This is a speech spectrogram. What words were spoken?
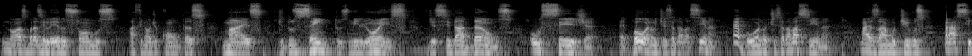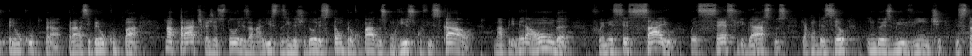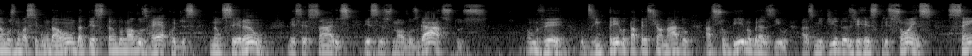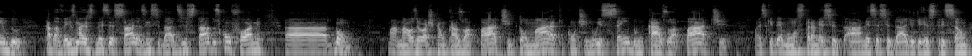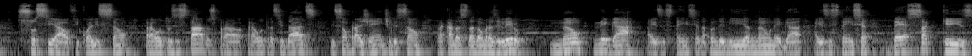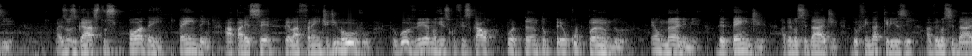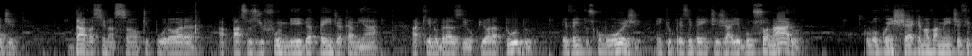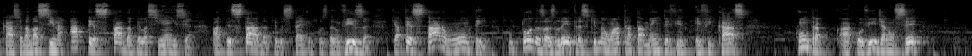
E nós brasileiros somos, afinal de contas, mais de 200 milhões de cidadãos. Ou seja, é boa notícia da vacina? É boa notícia da vacina mas há motivos para se preocupar, para se preocupar. Na prática, gestores, analistas, investidores estão preocupados com risco fiscal. Na primeira onda, foi necessário o excesso de gastos que aconteceu em 2020. Estamos numa segunda onda testando novos recordes. Não serão necessários esses novos gastos? Vamos ver, o desemprego está pressionado a subir no Brasil, as medidas de restrições sendo cada vez mais necessárias em cidades e estados, conforme. Ah, bom, Manaus eu acho que é um caso à parte, tomara que continue sendo um caso à parte, mas que demonstra a necessidade de restrição social. Ficou a lição para outros estados, para outras cidades, lição para a gente, lição para cada cidadão brasileiro não negar a existência da pandemia, não negar a existência dessa crise. Mas os gastos podem, tendem a aparecer pela frente de novo para o governo, risco fiscal, portanto, preocupando. É unânime, depende a velocidade do fim da crise, a velocidade da vacinação, que por hora, a passos de formiga, tende a caminhar aqui no Brasil. Piora tudo eventos como hoje, em que o presidente Jair Bolsonaro colocou em xeque novamente a eficácia da vacina atestada pela ciência, atestada pelos técnicos da Anvisa, que atestaram ontem com todas as letras que não há tratamento eficaz contra a Covid a não ser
